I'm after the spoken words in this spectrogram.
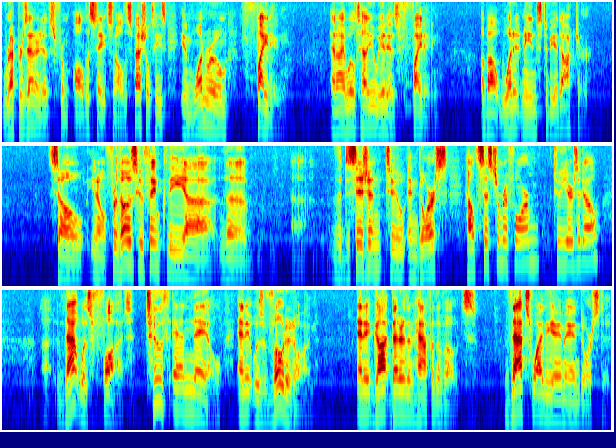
representatives from all the states and all the specialties in one room fighting. And I will tell you, it is fighting about what it means to be a doctor. So, you know, for those who think the, uh, the, uh, the decision to endorse health system reform two years ago, uh, that was fought tooth and nail, and it was voted on, and it got better than half of the votes. That's why the AMA endorsed it.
